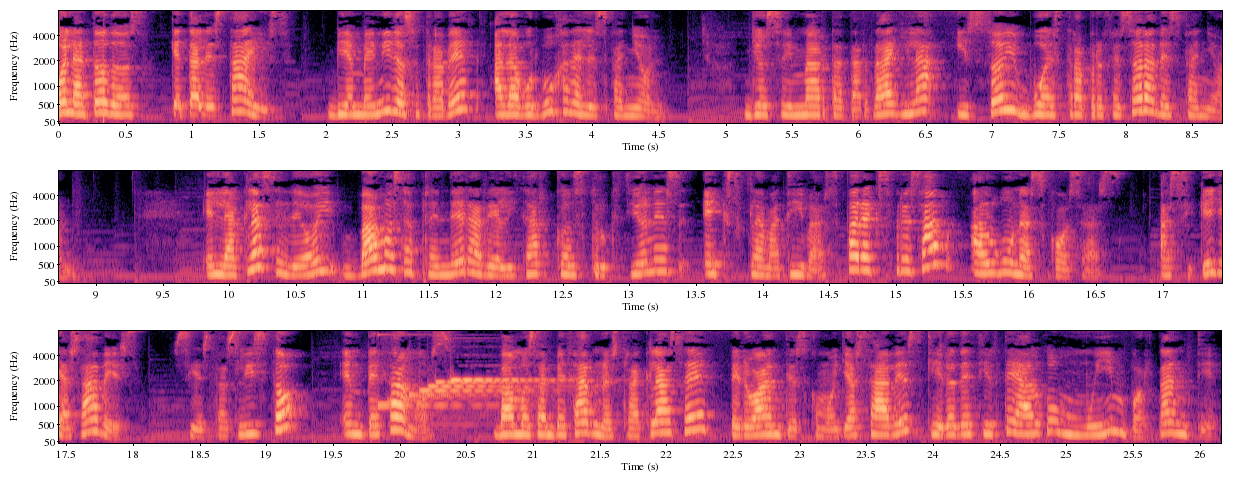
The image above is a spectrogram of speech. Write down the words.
Hola a todos, ¿qué tal estáis? Bienvenidos otra vez a la burbuja del español. Yo soy Marta Tardáguila y soy vuestra profesora de español. En la clase de hoy vamos a aprender a realizar construcciones exclamativas para expresar algunas cosas. Así que ya sabes, si estás listo, empezamos. Vamos a empezar nuestra clase, pero antes, como ya sabes, quiero decirte algo muy importante.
